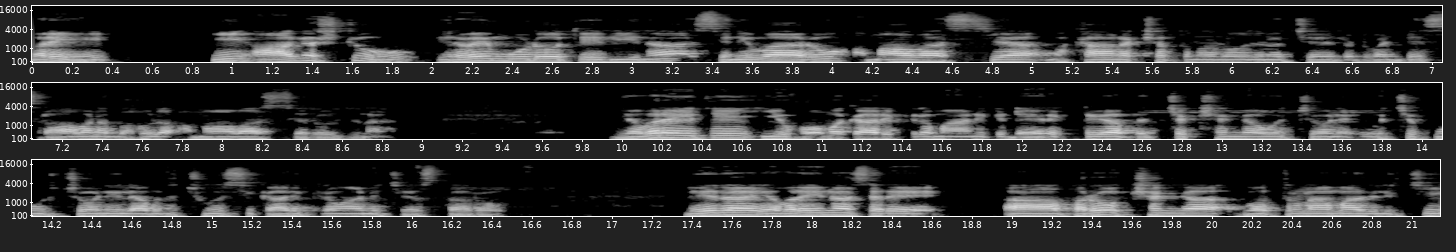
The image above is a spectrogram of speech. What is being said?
మరి ఈ ఆగస్టు ఇరవై మూడో తేదీన శనివారం అమావాస్య మఖానక్షత్రం రోజున వచ్చేటటువంటి శ్రావణ బహుళ అమావాస్య రోజున ఎవరైతే ఈ హోమ కార్యక్రమానికి డైరెక్ట్గా ప్రత్యక్షంగా వచ్చి వచ్చి కూర్చొని లేకపోతే చూసి కార్యక్రమాన్ని చేస్తారో లేదా ఎవరైనా సరే పరోక్షంగా గోత్రనామాదులు ఇచ్చి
